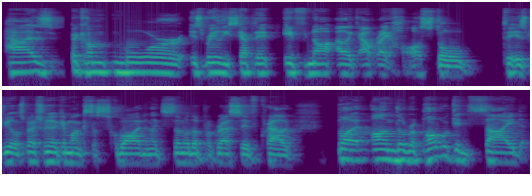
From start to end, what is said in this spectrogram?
has become more Israeli skeptic, if not like outright hostile to Israel, especially like amongst the squad and like some of the progressive crowd. But on the Republican side,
